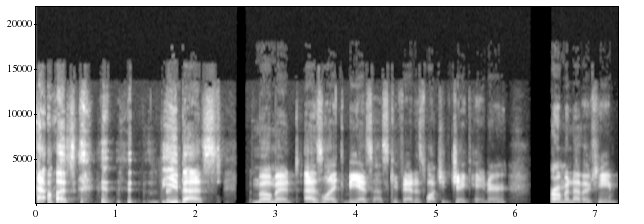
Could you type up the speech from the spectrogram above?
that was the best moment as like me as a Husky fan is watching Jake Haener from another team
